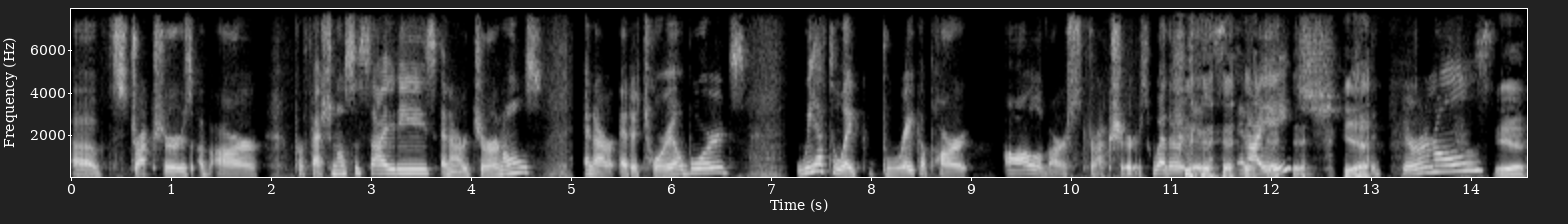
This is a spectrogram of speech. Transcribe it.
of structures of our professional societies and our journals and our editorial boards. We have to like break apart all of our structures, whether it's NIH, yeah. the journals. Yeah.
